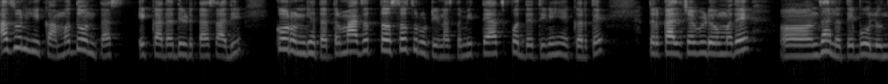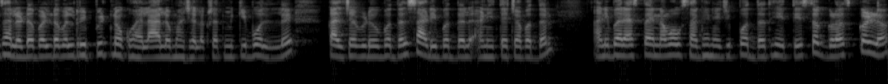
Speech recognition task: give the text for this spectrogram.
अजून ही कामं दोन तास एखादा दीड तास आधी करून घेतात. तर माझं तसंच रुटीन असतं. मी त्याच पद्धतीने हे करते. तर कालच्या व्हिडिओमध्ये झालं ते बोलून झालं डबल डबल रिपीट नको व्हायला आलं माझ्या लक्षात. मी की बोलले कालच्या व्हिडिओबद्दल साडीबद्दल आणि त्याच्याबद्दल. आणि बऱ्याच त्यांना वौसा घेण्याची पद्धत हे ते सगळंच कळलं.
